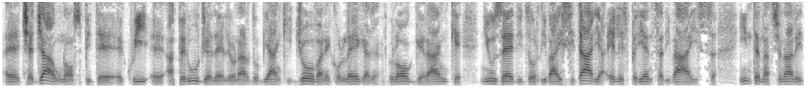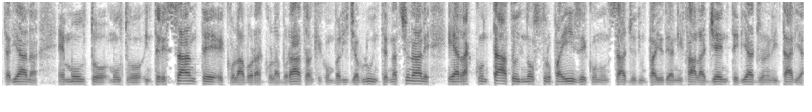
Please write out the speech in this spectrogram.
Eh, c'è già un ospite eh, qui eh, a Perugia ed è Leonardo Bianchi, giovane collega, blogger, anche news editor di Vice Italia e l'esperienza di Vice internazionale italiana è molto, molto interessante, e collabora, ha collaborato anche con Valigia Blu Internazionale e ha raccontato il nostro paese con un saggio di un paio di anni fa, La gente viaggio nell'Italia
